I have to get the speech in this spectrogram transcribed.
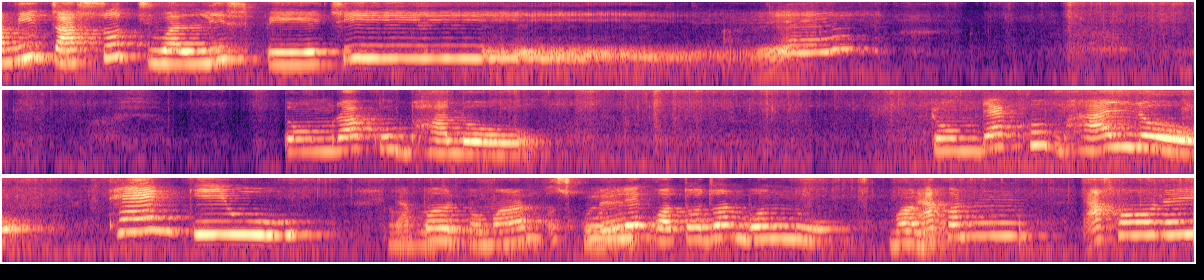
আমি চারশো চুয়াল্লিশ পেয়েছি। তোমরা খুব ভালো। তোমরা খুব ভালো। থ্যাংক ইউ তারপর তোমার স্কুলে কতজন বন্ধু? এখন এখন এই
